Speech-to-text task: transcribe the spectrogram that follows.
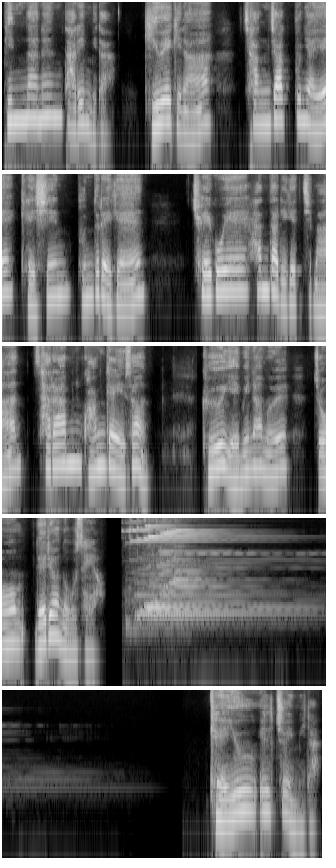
빛나는 달입니다. 기획이나 창작 분야에 계신 분들에겐 최고의 한 달이겠지만 사람 관계에선 그 예민함을 좀 내려놓으세요. 개유일주입니다.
